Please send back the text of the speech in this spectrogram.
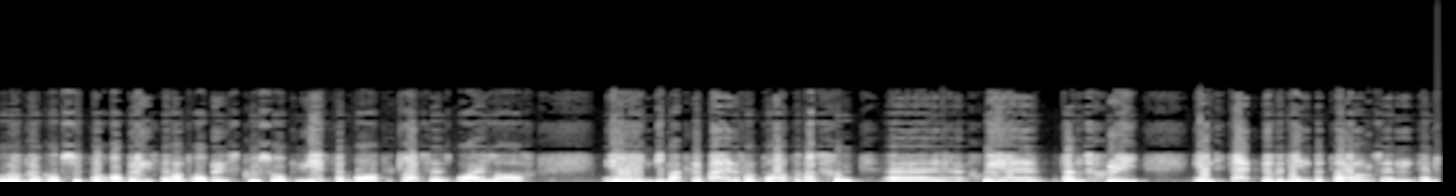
oomblik op soek na opbrengste want opbrengskoerse op meeste bateklasse is baie laag en die maatskappyresultate was goed. Uh goeie winsgroei en sterk dividendbetalings in in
